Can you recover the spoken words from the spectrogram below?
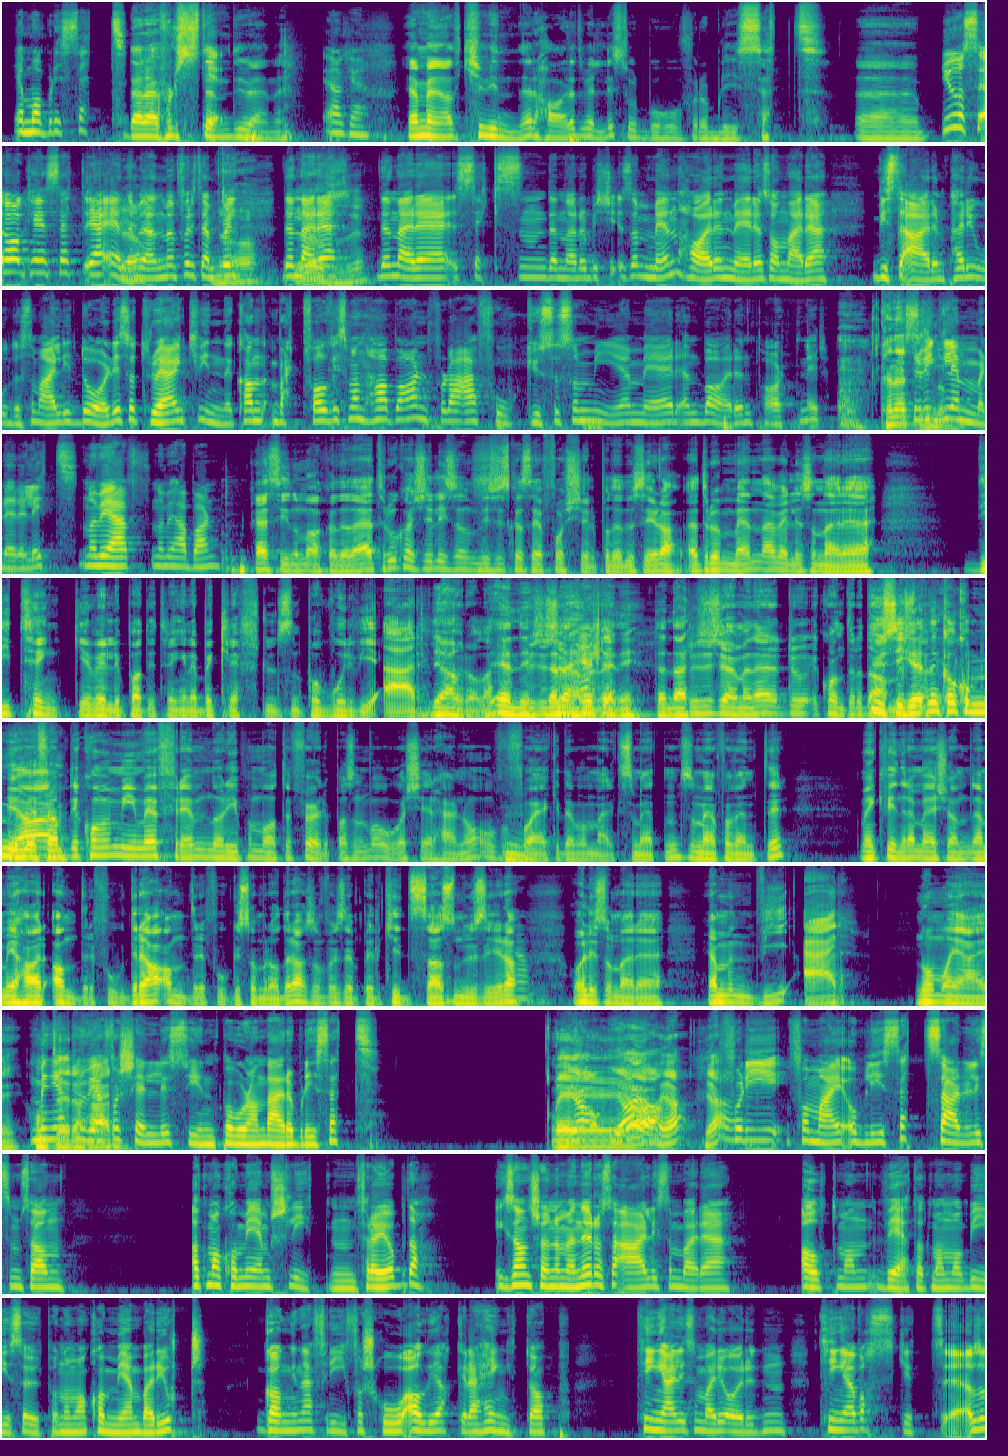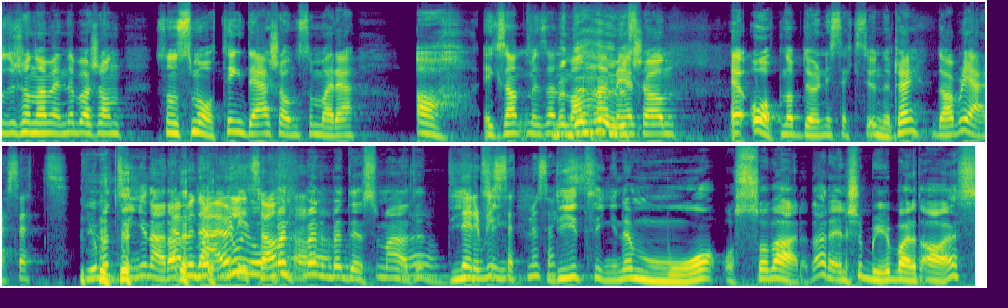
Jeg må bli sett. Der er jeg fullstendig uenig. Ja, ok. Jeg mener at kvinner har et veldig stort behov for å bli sett. Uh, Jo, se, ok, sett, jeg er enig Ja. med den, men for eksempel Ja, den derre den sexen den der, altså, Menn har en mer en sånn derre Hvis det er en periode som er litt dårlig, så tror jeg en kvinne kan I hvert fall hvis man har barn, for da er fokuset så mye mer enn bare en partner. Kan Jeg jeg tror si vi glemmer dere litt når vi, er, når vi har barn. Kan jeg si noe med akkurat det der? Jeg tror kanskje liksom, Hvis vi skal se forskjell på det du sier, da. Jeg tror menn er veldig sånn derre De tenker veldig på at de trenger den bekreftelsen på hvor vi er i Ja, forholdet. enig. Den er helt enig. Den der. Usikkerheten kan komme mye ja, mer frem. Det kommer mye mer frem når de på en måte føler på sånn hva skjer her nå? Hvorfor Mm. får jeg ikke den oppmerksomheten som jeg forventer? Men kvinner er mer sånn ja, men jeg har andre Dere har andre fokusområder, da, som f.eks. kidsa, som du sier. da Ja. Og liksom bare Ja, men vi er Nå må jeg håndtere her. Men jeg tror vi har her. forskjellig syn på hvordan det er å bli sett. Eh, Ja, ja, ja. ja, ja. Fordi For meg å bli sett, så er det liksom sånn at man kommer hjem sliten fra jobb, da. Ikke sant? Skjønner du mener? Og så er liksom bare alt man vet at man må begi seg ut på når man kommer hjem, bare gjort. Gangen er fri for sko, alle jakker er hengt opp. Ting er liksom bare i orden. Ting er vasket. Altså, du skjønner hva jeg mener? Bare sånn, sånne småting. Det er sånn som bare ah, Ikke sant? Mens en Men mann er mer sånn Åpne opp døren i sexy undertøy. Da blir jeg sett. Jo, men tingen er at Ja, men det er jo litt sånn. Men, men, men det som er at de, Dere blir ting, sett med sex. de tingene må også være der, ellers så blir det bare et AS.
